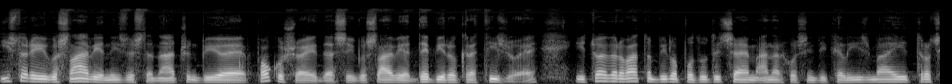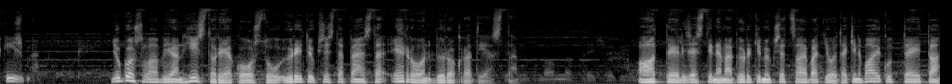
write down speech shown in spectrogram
Istorija Jugoslavije na izvestan način bio je pokušaj da se Jugoslavija debirokratizuje i to je verovatno bilo pod utjecajem anarhosindikalizma i trockizma. Jugoslavian historia koostuu yrityksistä päästä eroon byrokratiasta. Aatteellisesti nämä pyrkimykset saivat joitakin vaikutteita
